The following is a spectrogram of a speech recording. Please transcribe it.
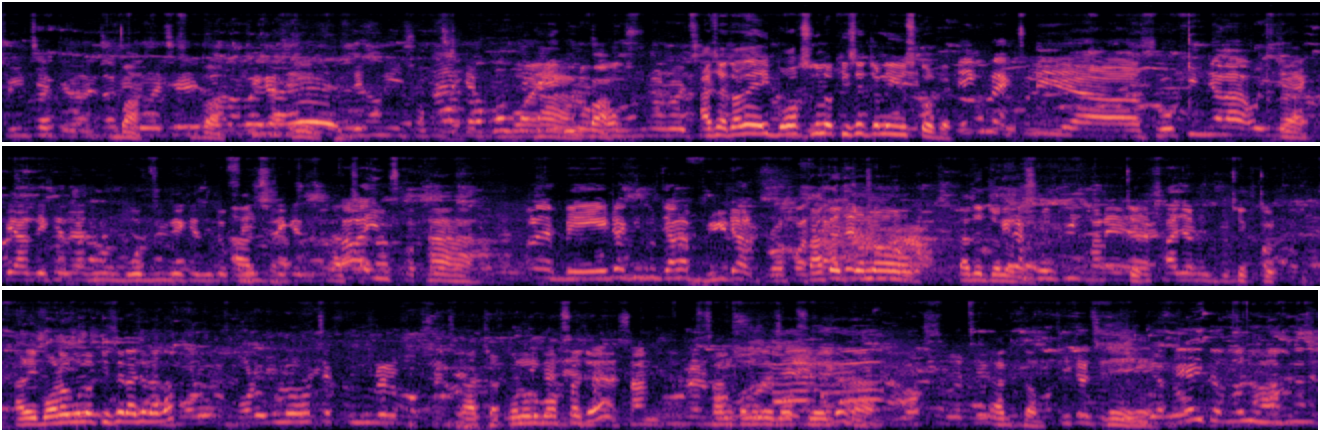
প্রিন্টেড বাহ, বাহ। ঠিক আছে। দেখুন এই হ্যাঁ, বক্সগুলো রয়েছে। আচ্ছা দাদা এই বক্সগুলো কিসের জন্য ইউজ করবে? এইগুলো অ্যাকচুয়ালি শৌখিন যারা ওই হ্যাঁ। এক পেয়ার রেখে দেয় ধরুন বদ্রি রেখে দিল ফ্রিজ আচ্ছা, রেখে দিল আচ্ছা। তারা ইউজ করতে হ্যাঁ হ্যাঁ। মানে এটা কিন্তু যারা ব্রিডার প্রপার তাদের জন্য তাদের জন্য শৌখিন মানে ঠিক। সাজানোর জন্য। ঠিক ঠিক। আর এই বড়গুলো কিসের আছে দাদা? বড়গুলো হচ্ছে কুনুরের বক্স আছে। আচ্ছা কোনোর বক্স আছে? সান কুনুরের। বক্স রয়েছে। একদম। ঠিক আছে এই হুম। গেল এই তো বলুন আপনাদের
